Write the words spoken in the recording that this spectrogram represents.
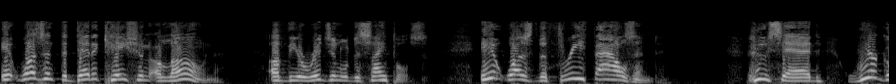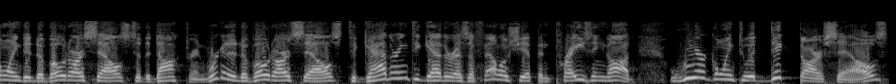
It wasn't the dedication alone of the original disciples. It was the 3,000 who said, we're going to devote ourselves to the doctrine. We're going to devote ourselves to gathering together as a fellowship and praising God. We are going to addict ourselves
